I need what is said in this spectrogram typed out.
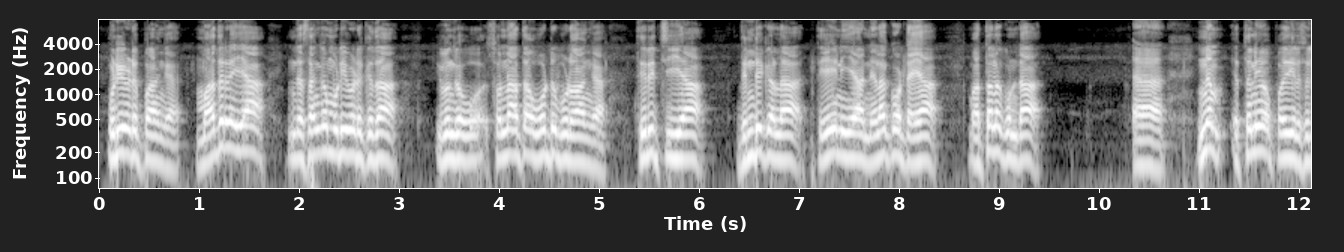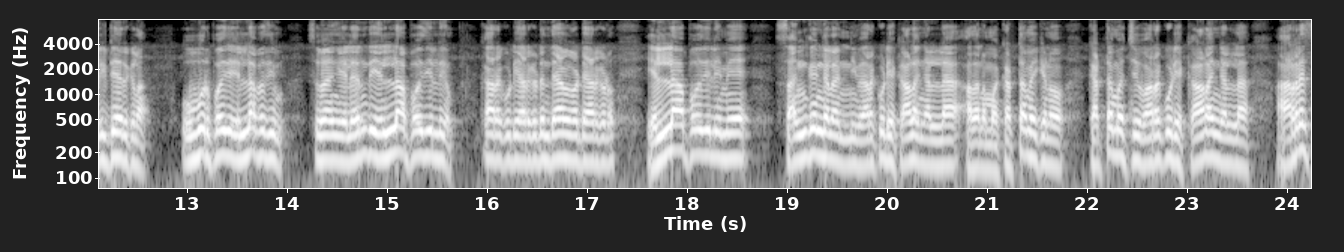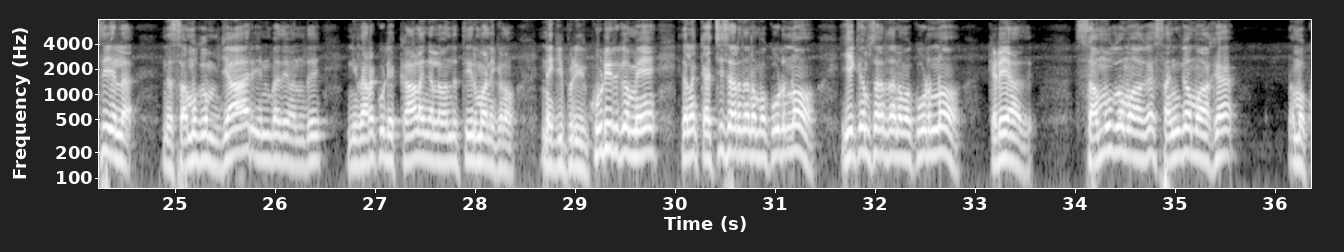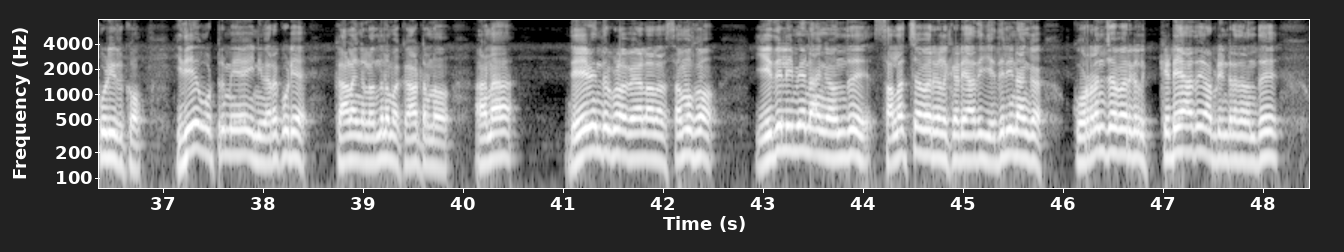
முடிவெடுப்பாங்க. மதுரையா இந்த சங்கம் முடிவெடுக்குதா? இவங்க சொன்னா தான் ஓட்டு போடுவாங்க. திருச்சியா திண்டுக்கல்லா தேனியா நிலக்கோட்டையா வத்தலக்குண்டா இன்னும் எத்தனையோ பகுதியில் சொல்லிகிட்டே இருக்கலாம். ஒவ்வொரு பகுதி எல்லா பகுதியும் சிவகங்கையிலேருந்து எல்லா பகுதியிலையும் காரைக்குடியாக இருக்கட்டும் தேவகோட்டையாக இருக்கட்டும் எல்லா பகுதியிலையுமே சங்கங்களை நீ வரக்கூடிய காலங்களில் அதை நம்ம கட்டமைக்கணும். கட்டமைச்சு வரக்கூடிய காலங்களில் அரசியலை இந்த சமூகம் யார் என்பதை வந்து நீ வரக்கூடிய காலங்களில் வந்து தீர்மானிக்கணும். இன்னைக்கு இப்படி கூடியிருக்கோமே இதெல்லாம் கட்சி சார்ந்த நம்ம கூடணும் இயக்கம் சார்ந்த நம்ம கூடணும் கிடையாது. சமூகமாக சங்கமாக நம்ம கூடியிருக்கோம். இதே ஒற்றுமையை இனி வரக்கூடிய காலங்கள் வந்து நம்ம காட்டணும். ஆனால் தேவேந்திர குல வேளாளர் சமூகம் எதுலேயுமே நாங்கள் வந்து சலைச்சவர்கள் கிடையாது எதுலேயும் நாங்கள் குறைஞ்சவர்கள் கிடையாது அப்படின்றத வந்து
